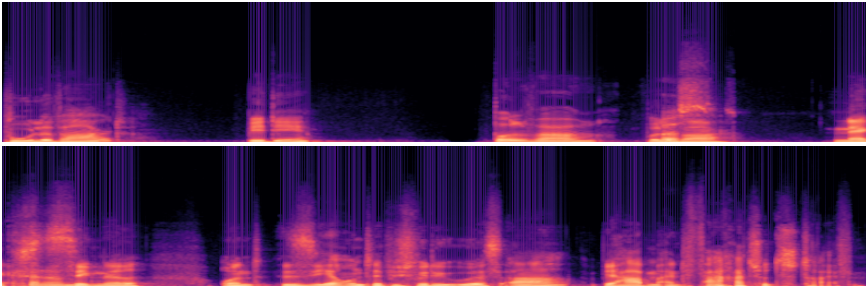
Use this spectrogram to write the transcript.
Boulevard, BD, Boulevard. Boulevard, Next Keine Ahnung. Signal. Und sehr untypisch für die USA, wir haben einen Fahrradschutzstreifen.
